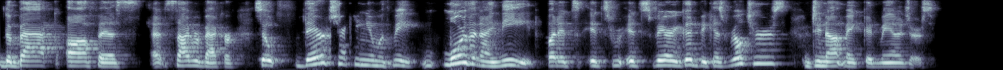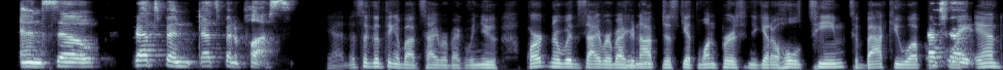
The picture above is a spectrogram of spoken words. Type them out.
the back office at Cyberbacker. So they're checking in with me more than I need, but it's it's it's very good because realtors do not make good managers. And so that's been that's been a plus. Yeah, that's a good thing about Cyberback. When you partner with Cyberback, mm-hmm. you're not just get one person, you get a whole team to back you up. That's right. And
